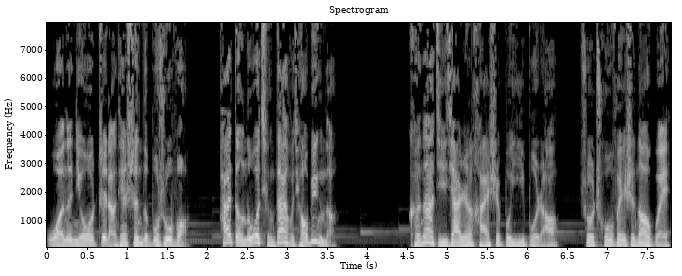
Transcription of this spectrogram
我那牛这两天身子不舒服，还等着我请大夫瞧病呢。可那几家人还是不依不饶，说除非是闹鬼，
